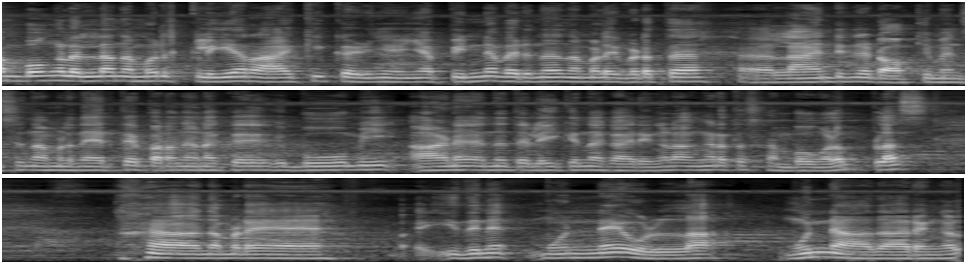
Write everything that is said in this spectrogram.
സംഭവങ്ങളെല്ലാം നമ്മൾ ക്ലിയർ ആക്കി കഴിഞ്ഞ് കഴിഞ്ഞാൽ പിന്നെ വരുന്നത് നമ്മൾ ഇവിടുത്തെ ലാൻഡിന്റെ ഡോക്യുമെന്റ്സ് നമ്മൾ നേരത്തെ പറഞ്ഞ കണക്ക് ഭൂമി ആണ് എന്ന് തെളിയിക്കുന്ന കാര്യങ്ങൾ അങ്ങനത്തെ സംഭവങ്ങളും. പ്ലസ് നമ്മുടെ ഇതിന് മുന്നേ ഉള്ള മുൻ ആധാരങ്ങൾ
